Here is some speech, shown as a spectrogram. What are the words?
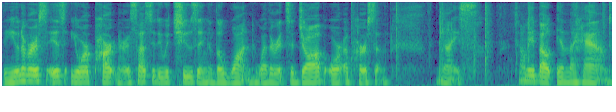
the universe is your partner. This has to do with choosing the one, whether it's a job or a person. Nice. Tell me about in the hand.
